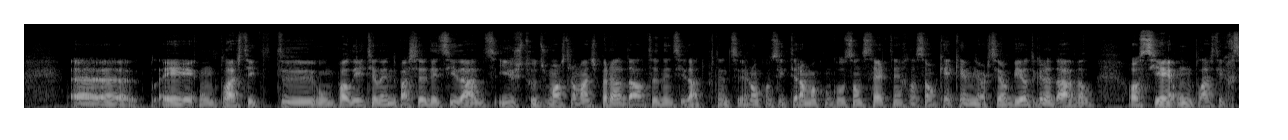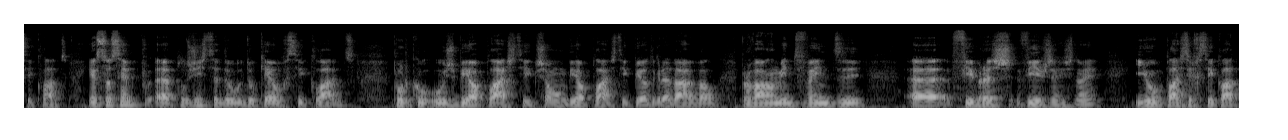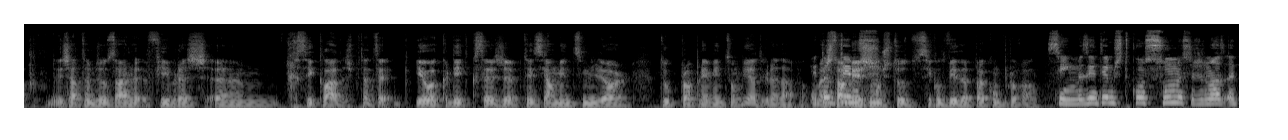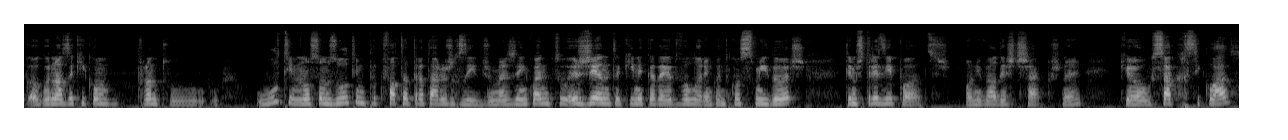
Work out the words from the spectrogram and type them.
Uh, é um plástico de um polietileno de baixa densidade e os estudos mostram mais para a de alta densidade. Portanto, eu não consigo tirar uma conclusão certa em relação ao que é que é melhor, se é o biodegradável ou se é um plástico reciclado. Eu sou sempre apologista do, do que é o reciclado, porque os bioplásticos ou um bioplástico biodegradável provavelmente vem de uh, fibras virgens, não é? E o plástico reciclado, já estamos a usar fibras hum, recicladas. Portanto, eu acredito que seja potencialmente melhor do que propriamente um biodegradável. Então, mas só temos... mesmo um estudo de ciclo de vida para comprová-lo. Sim, mas em termos de consumo, ou seja, nós, nós aqui como, pronto, o, o último, não somos o último porque falta tratar os resíduos, mas enquanto agente aqui na cadeia de valor, enquanto consumidores, temos três hipóteses ao nível destes sacos, não é? que é o saco reciclado,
